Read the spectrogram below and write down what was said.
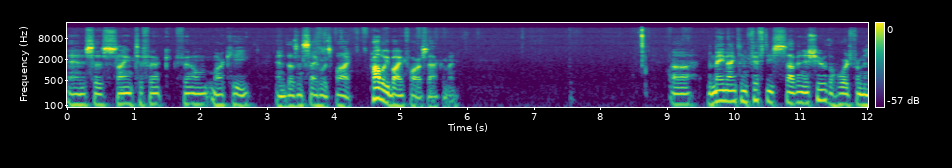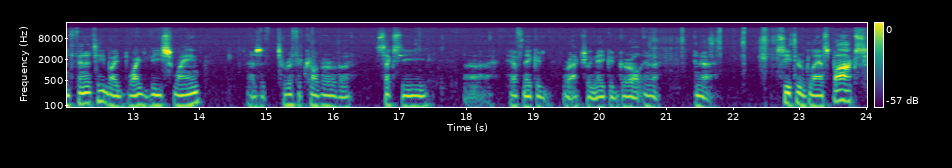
And it says scientific film marquee, and it doesn't say who it's by. Probably by Forrest Ackerman. Uh, the May 1957 issue, The Horde from Infinity by Dwight V. Swain, has a terrific cover of a sexy, uh, half-naked, or actually naked girl in a, in a see-through glass box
